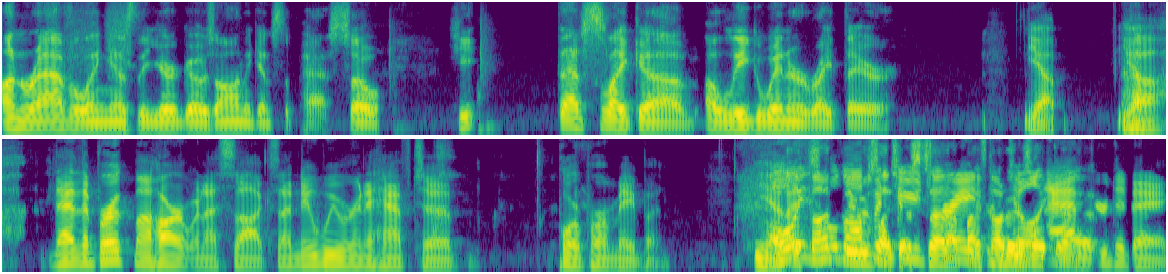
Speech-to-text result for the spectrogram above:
unraveling as the year goes on against the pass. So he, that's like a, a league winner right there. Yep. Yeah. Uh, that that broke my heart when I saw because I knew we were gonna have to poor poor Maybon. Yeah, Always I thought it was like a setup. I thought it was like after a, today.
